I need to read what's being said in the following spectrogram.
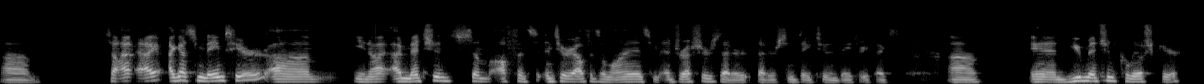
Um, so I, I, I, got some names here. Um, you know, I, I, mentioned some offense, interior offensive line, and some edge rushers that are that are some day two and day three picks. Uh, and you mentioned Khalil Shakir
